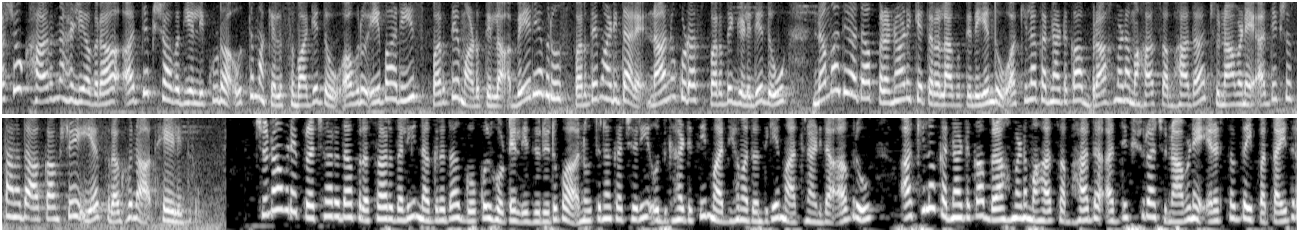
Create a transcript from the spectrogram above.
ಅಶೋಕ್ ಹಾರನಹಳ್ಳಿ ಅವರ ಅಧ್ಯಕ್ಷಾವಧಿಯಲ್ಲಿ ಕೂಡ ಉತ್ತಮ ಕೆಲಸವಾಗಿದ್ದು, ಅವರು ಈ ಬಾರಿ ಸ್ಪರ್ಧೆ ಮಾಡುತ್ತಿಲ್ಲ. ಬೇರೆಯವರು ಸ್ಪರ್ಧೆ ಮಾಡಿದ್ದಾರೆ. ನಾನು ಕೂಡ ಸ್ಪರ್ಧೆಗಿಳಿದಿದ್ದು, ನಮ್ಮದೇ ಆದ ಪ್ರಣಾಳಿಕೆ ತರಲಾಗುತ್ತಿದೆ ಎಂದು ಅಖಿಲ ಕರ್ನಾಟಕ ಬ್ರಾಹ್ಮಣ ಮಹಾಸಭಾದ ಚುನಾವಣೆ ಅಧ್ಯಕ್ಷ ಸ್ಥಾನದ ಆಕಾಂಕ್ಷಿ ಎಸ್. ರಘುನಾಥ್ ಹೇಳಿದರು. ಚುನಾವಣೆ ಪ್ರಚಾರದ ಪ್ರಸಾರದಲ್ಲಿ ನಗರದ ಗೋಕುಲ್ ಹೋಟೆಲ್ ಎದುರಿರುವ ನೂತನ ಕಚೇರಿ ಉದ್ಘಾಟಿಸಿ ಮಾಧ್ಯಮದೊಂದಿಗೆ ಮಾತನಾಡಿದ ಅವರು, ಅಖಿಲ ಕರ್ನಾಟಕ ಬ್ರಾಹ್ಮಣ ಮಹಾಸಭಾದ ಅಧ್ಯಕ್ಷರ ಚುನಾವಣೆ ಎರಡ್ ಸಾವಿರದ ಇಪ್ಪತ್ತೈದರ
